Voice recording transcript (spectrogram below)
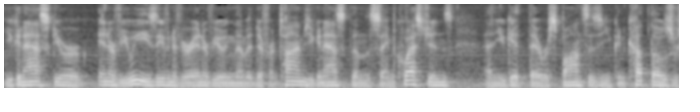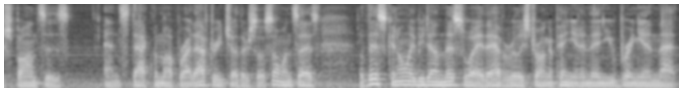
you can ask your interviewees, even if you're interviewing them at different times, you can ask them the same questions, and you get their responses, and you can cut those responses and stack them up right after each other. So someone says, well, this can only be done this way. They have a really strong opinion. And then you bring in that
